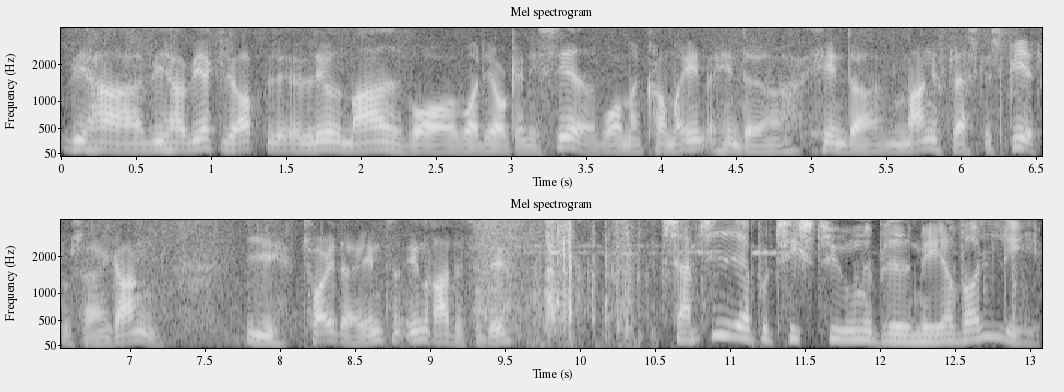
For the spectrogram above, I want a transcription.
Vi har, vi har virkelig oplevet meget, hvor, hvor det er organiseret, hvor man kommer ind og henter, henter mange flasker spiritus af en gang i tøj, der er indrettet til det. Samtidig er butikstyvene blevet mere voldelige.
